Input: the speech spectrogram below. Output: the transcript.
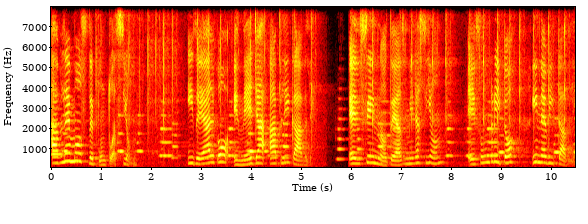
Hablemos de puntuación y de algo en ella aplicable. El signo de admiración es un grito inevitable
